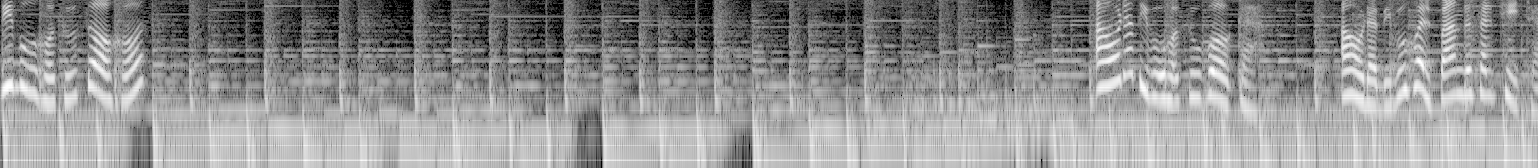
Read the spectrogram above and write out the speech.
Dibujo sus ojos Ahora dibujo su boca. Ahora dibujo el pan de salchicha.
